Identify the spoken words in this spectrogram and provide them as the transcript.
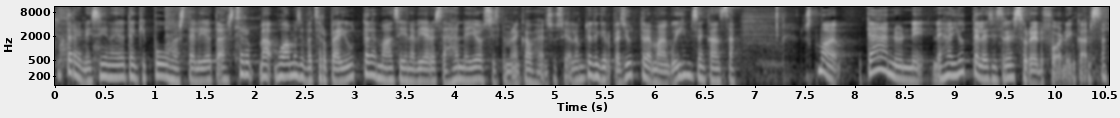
tyttäreni siinä jotenkin puuhasteli jotain. Sitten mä huomasin, että se rupeaa juttelemaan siinä vieressä. Hän ei ole siis tämmöinen kauhean sosiaalinen, mutta jotenkin rupesi juttelemaan jonkun ihmisen kanssa. Sitten kun mä käännyn, niin hän juttelee siis Ressu Redfordin kanssa.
